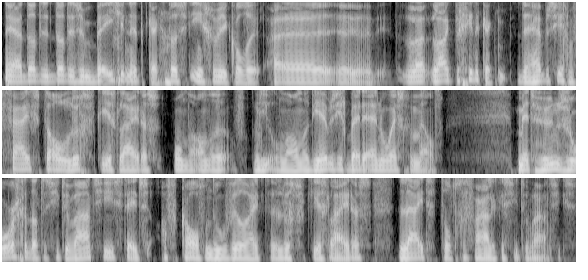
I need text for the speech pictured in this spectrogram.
Nou ja, dat, is- dat is een beetje net... Kijk, dat is het ingewikkelde. Eh, eh, la- laat ik beginnen. Kijk, er hebben zich een vijftal luchtverkeersleiders... onder andere, of niet onder andere... die hebben zich bij de NOS gemeld. Met hun zorgen dat de situatie... steeds afkalvende hoeveelheid eh, luchtverkeersleiders... leidt tot gevaarlijke situaties.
